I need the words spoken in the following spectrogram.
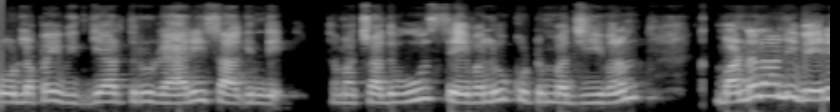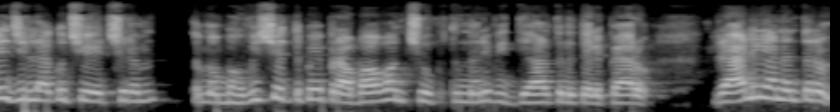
రోడ్లపై విద్యార్థులు ర్యాలీ సాగింది. తమ చదువు సేవలు కుటుంబ జీవనం మండలాన్ని వేరే జిల్లాకు చేర్చడం తమ భవిష్యత్తుపై ప్రభావం చూపుతుందని విద్యార్థులు తెలిపారు. ర్యాలీ అనంతరం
